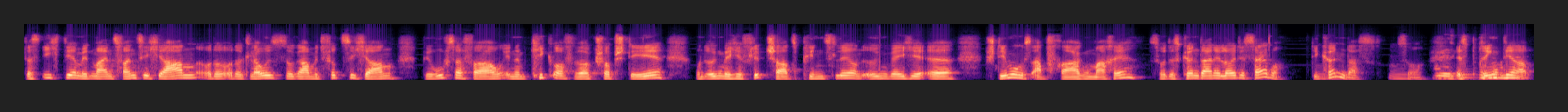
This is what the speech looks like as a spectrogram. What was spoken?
dass ich dir mit meinen 20 Jahren oder, oder Klaus sogar mit 40 Jahren Berufserfahrung in einem Kick-Off-Workshop stehe und irgendwelche Flipcharts pinsle und irgendwelche äh, Stimmungsabfragen mache. So, das können deine Leute selber. Die mhm. können das. Mhm. So. Es bringt dir.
